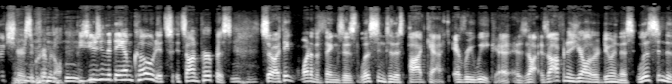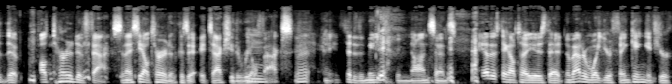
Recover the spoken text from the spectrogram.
Kushner is a criminal. He's using the damn code. It's, it's on purpose. Mm-hmm. So I think one of the things is listen to this podcast every week. As, as often as y'all are doing this, listen to the alternative facts. And I say alternative because it, it's actually the real mm, facts right. instead of the mainstream yeah. nonsense. the other thing I'll tell you is that no matter what you're thinking, if you're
